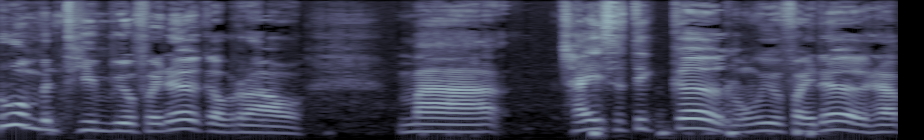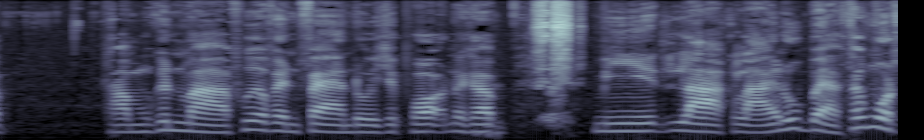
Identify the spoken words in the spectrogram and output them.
ร่วมเป็นทีม Viewfinder กับเรามา ใช้สติกเกอร์ของ Viewfinder ครับทำขึ้นมาเพื่อแฟนๆ โดยเฉพาะนะครับ มีหลากหลายรูปแบบทั้งหมด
